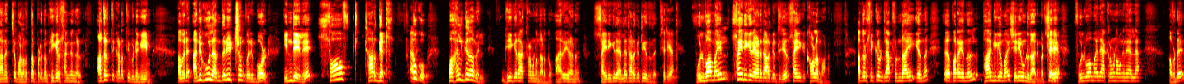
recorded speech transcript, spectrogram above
നനച്ച് വളർത്തപ്പെടുന്ന ഭീകര സംഘങ്ങൾ അതിർത്തി കടത്തി വിടുകയും അവർ അനുകൂല അന്തരീക്ഷം വരുമ്പോൾ ഇന്ത്യയിലെ സോഫ്റ്റ് ടാർഗറ്റ് നോക്കൂ പഹൽഗാമിൽ ഭീകരാക്രമണം നടന്നു. ആരെയാണ്? സൈനികരെ അല്ല ടാർഗറ്റ് ചെയ്തത്. ശരിയാണ്. പുൽവാമയിൽ സൈനികരെയാണ് ടാർഗറ്റ് ചെയ്തത്. സൈനിക കോളമാണ്. അതൊരു സെക്യൂരിറ്റി ലാപ്സ് ഉണ്ടായി എന്ന് പറയുന്നതിൽ ഭാഗികമായി ശരിയുണ്ട് താനും. പക്ഷേ പുൽവാമയിലെ ആക്രമണം അങ്ങനെയല്ല. അവിടെ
